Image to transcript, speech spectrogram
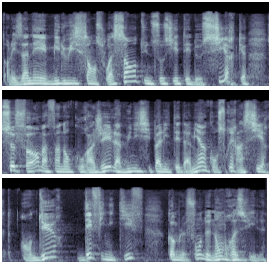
Dans les années 1860, une société de cirque se forme afin d'encourager la municipalité d'Amiens à construire un cirque en dur définitif, comme le font de nombreuses villes.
